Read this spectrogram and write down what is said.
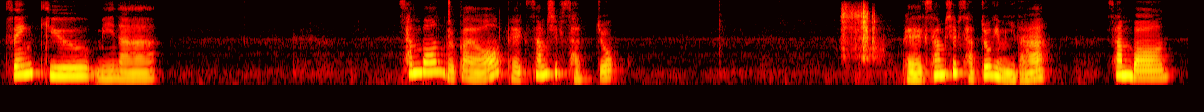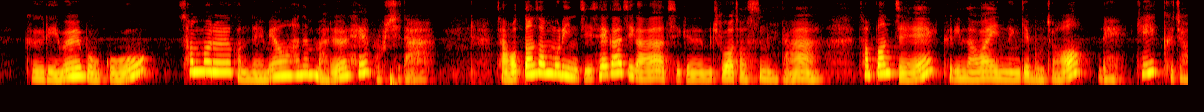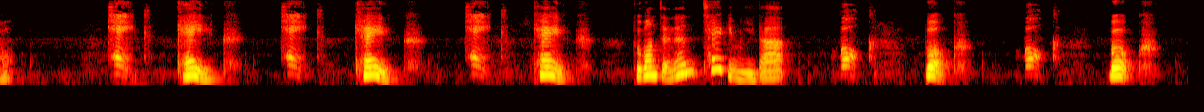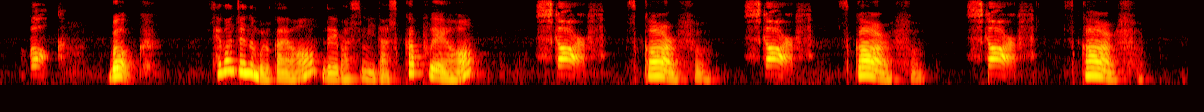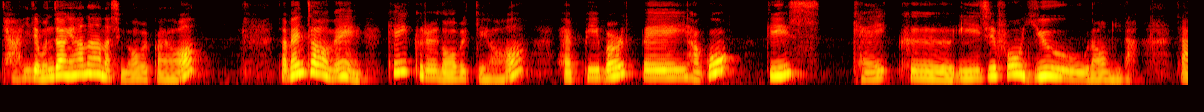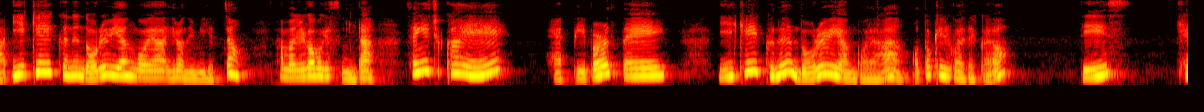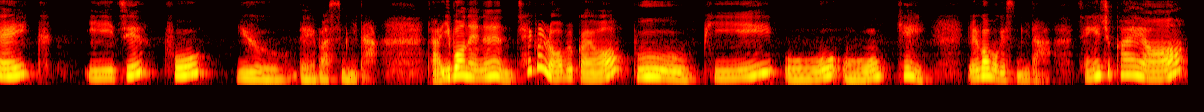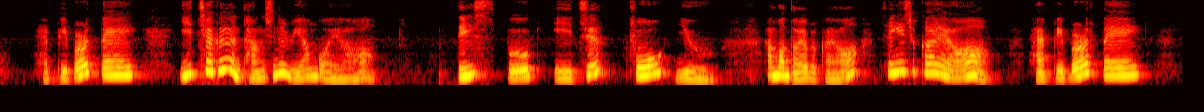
Thank you, 미나. 3번 볼까요? 134쪽. 134쪽입니다. 3번. 그림을 보고 선물을 건네며 하는 말을 해 봅시다. 자, 어떤 선물인지 세 가지가 지금 주어졌습니다. 첫 번째, 그림 나와 있는 게 뭐죠? 네, 케이크죠. cake, 케이크, cake, 케이크, cake, 케이크. 두 번째는 책입니다. Book, book, book, book, book. 세 번째는 뭘까요? 네, 맞습니다. 스카프예요. scarf, scarf, scarf, scarf, scarf, scarf. 자, 이제 문장에 하나하나씩 넣어 볼까요? 자, 맨 처음에 케이크를 넣어 볼게요. Happy birthday 하고 This cake is for you 나옵니다. 자, 이 케이크는 너를 위한 거야. 이런 의미겠죠? 한번 읽어보겠습니다. 생일 축하해. Happy birthday. 이 케이크는 너를 위한 거야. 어떻게 읽어야 될까요? This cake is for you. 네, 맞습니다. 자, 이번에는 책을 넣어볼까요? book, b, o, o, k. 읽어보겠습니다. 생일 축하해요. Happy birthday. 이 책은 당신을 위한 거예요. This book is for you. 한 번 더 해볼까요? 생일 축하해요. Happy birthday.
